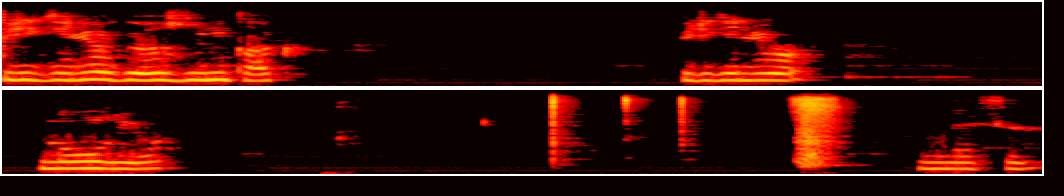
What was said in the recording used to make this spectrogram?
Biri geliyor gözlüğünü tak. Biri geliyor. Ne oluyor? Neyse.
